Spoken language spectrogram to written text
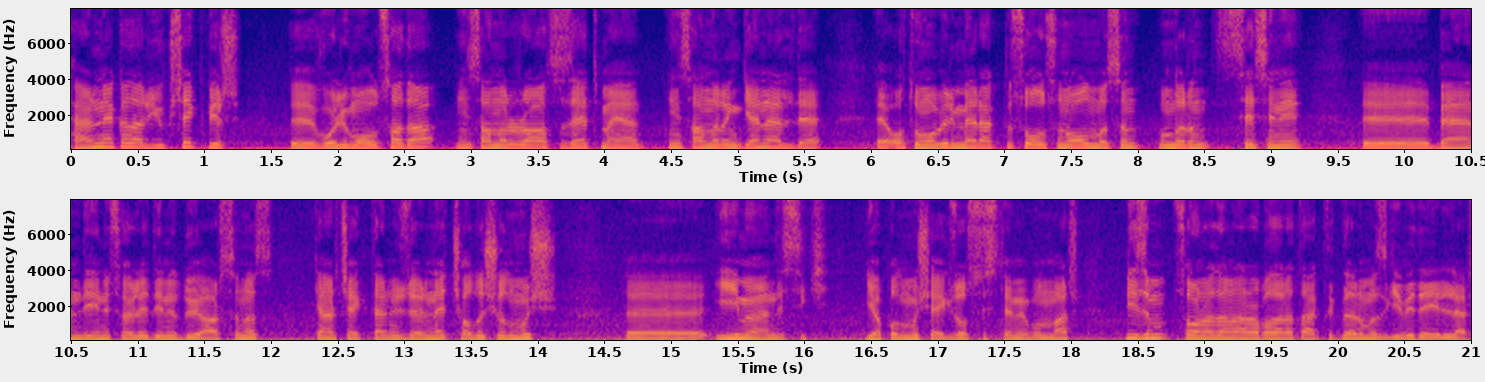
Her ne kadar yüksek bir e, volüm olsa da insanları rahatsız etmeyen, insanların genelde e, otomobil meraklısı olsun olmasın bunların sesini e, beğendiğini söylediğini duyarsınız. Gerçekten üzerine çalışılmış, e, iyi mühendislik yapılmış egzoz sistemi bunlar. Bizim sonradan arabalara taktıklarımız gibi değiller.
